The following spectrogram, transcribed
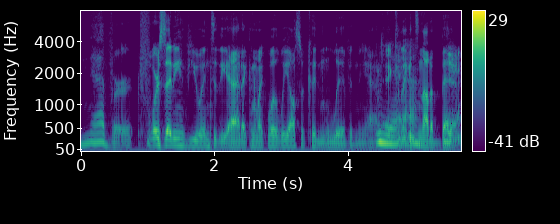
never force any of you into the attic." And I'm like, "Well, we also couldn't live in the attic. Like, it's not a bed." Yeah.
